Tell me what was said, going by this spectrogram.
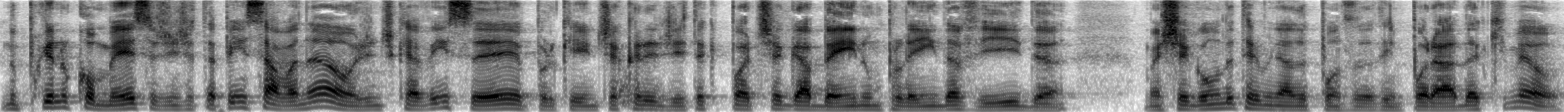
No, porque no começo a gente até pensava, não, a gente quer vencer, porque a gente acredita que pode chegar bem num play da vida. Mas chegou um determinado ponto da temporada que, meu,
